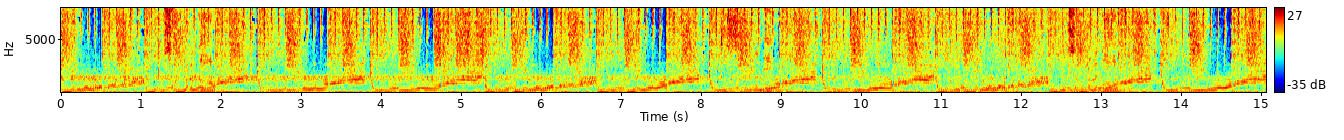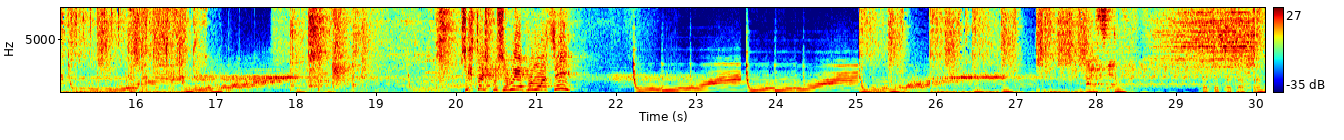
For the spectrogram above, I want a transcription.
ktoś potrzebuje pomocy? Akcja! Pozolanin!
